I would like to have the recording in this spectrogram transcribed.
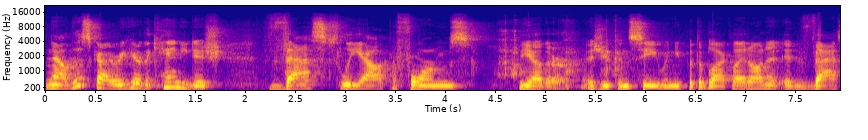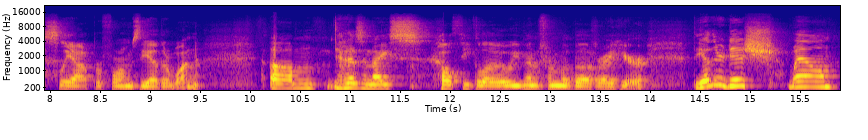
Now this guy right here, the candy dish, vastly outperforms the other. As you can see, when you put the black light on it, it vastly outperforms the other one. Um, it has a nice, healthy glow even from above right here. The other dish, well,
